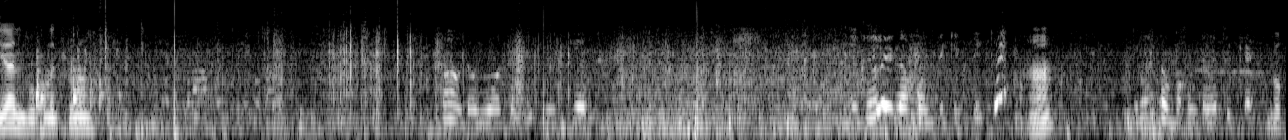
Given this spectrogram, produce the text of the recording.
Yan, buklat ko ng Ah, damo tiki-tiki. Dili na akong tiki-tiki. Ha? Dili na ba akong tiki-tiki? Bak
